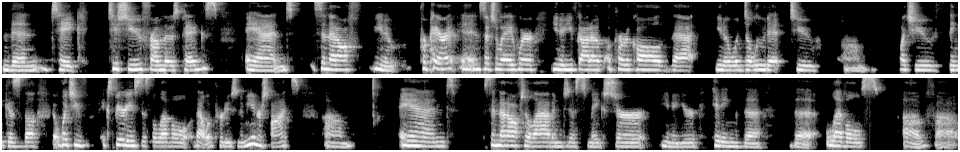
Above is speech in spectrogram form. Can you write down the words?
then take tissue from those pigs and send that off, you know, prepare it in such a way where, you know, you've got a, a protocol that, you know, would dilute it to um, what you think is the what you've experienced is the level that would produce an immune response um, and send that off to the lab and just make sure you know you're hitting the the levels of uh,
